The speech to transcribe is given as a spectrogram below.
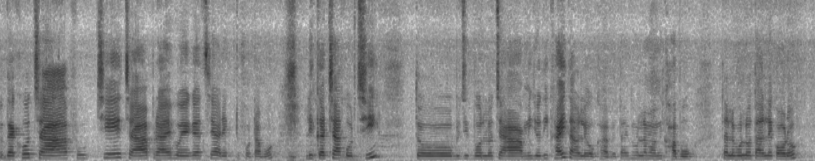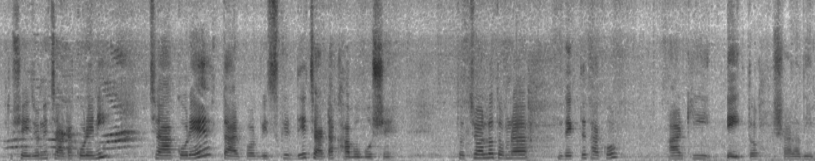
তো দেখো চা ফুটছে চা প্রায় হয়ে গেছে আর একটু ফোটাবো। লিকার চা করছি। তো অভিজিৎ বলল চা আমি যদি খাই তাহলে ও খাবে। তাই আমি বললাম আমি খাব। তাহলে বলল তাহলে করো। তো সেই জন্য চাটা করে নিই। চা করে তারপর বিস্কিট দিয়ে চাটা খাব বসে। তো চলো তোমরা দেখতে থাকো। আর কি এই তো সারাদিন।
